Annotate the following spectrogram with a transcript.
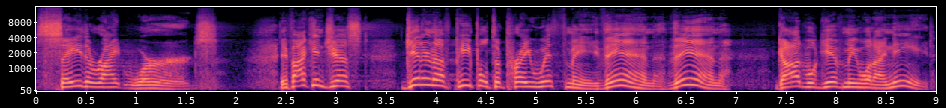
say the right words, if I can just get enough people to pray with me, then, then God will give me what I need.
